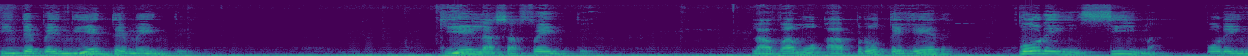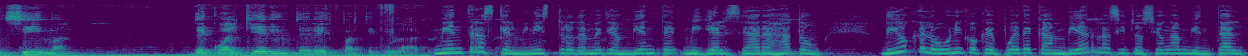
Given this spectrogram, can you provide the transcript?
independientemente quién las afecte, las vamos a proteger por encima, por encima de cualquier interés particular. Mientras que el ministro de Medio Ambiente, Miguel Seara Hatton, dijo que lo único que puede cambiar la situación ambiental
